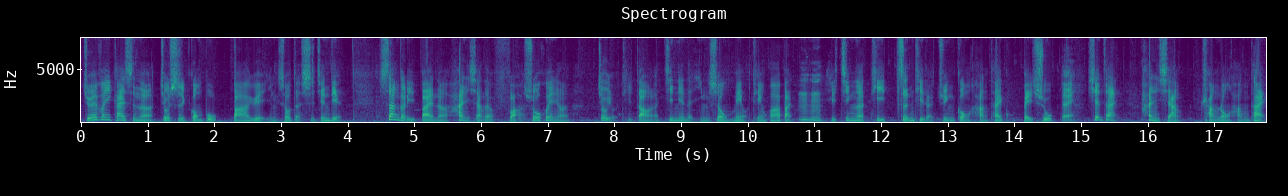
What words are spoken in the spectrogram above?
九月份一开始呢，就是公布八月营收的时间点。上个礼拜呢，汉翔的法说会呢。就有提到了，今年的营收没有天花板，嗯哼，已经呢替整体的军工航太股背书。对，现在汉翔、长荣航太、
